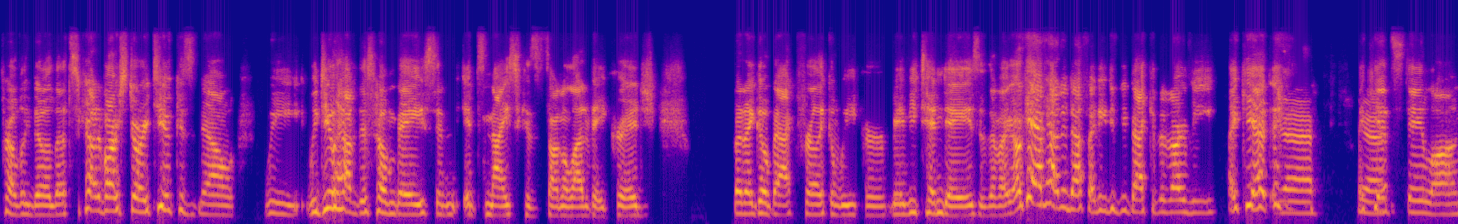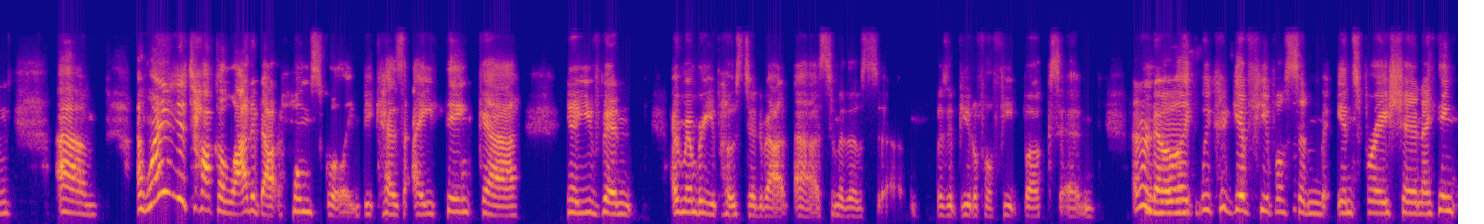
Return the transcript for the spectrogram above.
probably know that's kind of our story too, because now we we do have this home base and it's nice because it's on a lot of acreage. But I go back for like a week or maybe 10 days and I'm like, okay, I've had enough. I need to be back in an RV. I can't. Yeah. I yeah. can't stay long. Um, I wanted to talk a lot about homeschooling because I think uh, you know you've been. I remember you posted about uh, some of those. Uh, was it beautiful feet books and I don't know, mm-hmm. like we could give people some inspiration. I think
